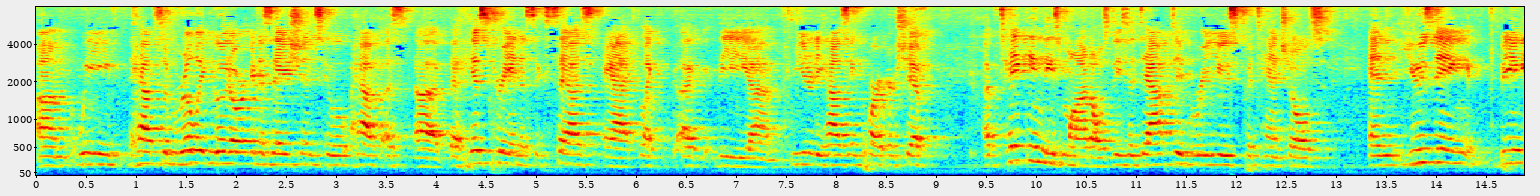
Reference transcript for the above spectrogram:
Um, we have some really good organizations who have a, uh, a history and a success at like uh, the um, Community Housing Partnership of taking these models, these adaptive reuse potentials, and using, being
